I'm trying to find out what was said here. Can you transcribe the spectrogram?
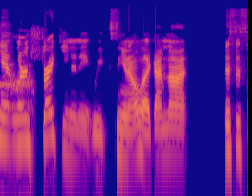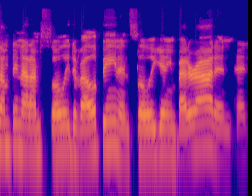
can't learn striking in eight weeks. You know, like I'm not. This is something that I'm slowly developing and slowly getting better at, and and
